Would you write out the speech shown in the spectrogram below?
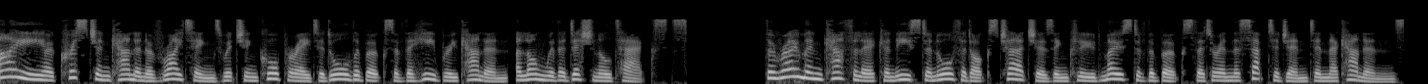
i.e. a Christian canon of writings which incorporated all the books of the Hebrew canon, along with additional texts. The Roman Catholic and Eastern Orthodox churches include most of the books that are in the Septuagint in their canons.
